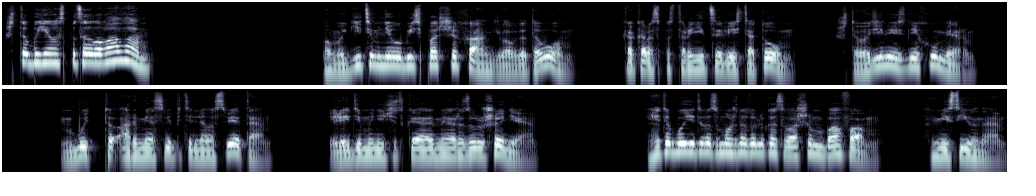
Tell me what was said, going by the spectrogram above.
чтобы я вас поцеловала? Помогите мне убить падших ангелов до того, как распространится весть о том, что один из них умер. Будь то армия ослепительного света или демоническая армия разрушения. Это будет возможно только с вашим бафом, мисс Юна.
